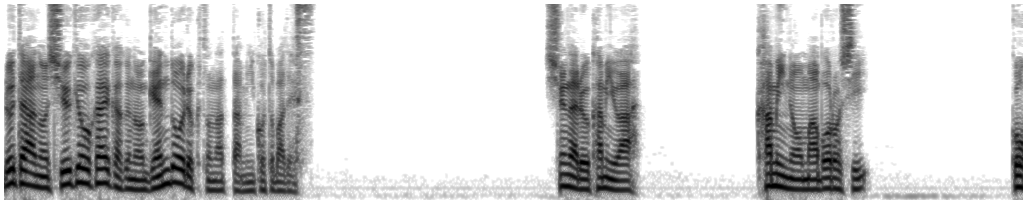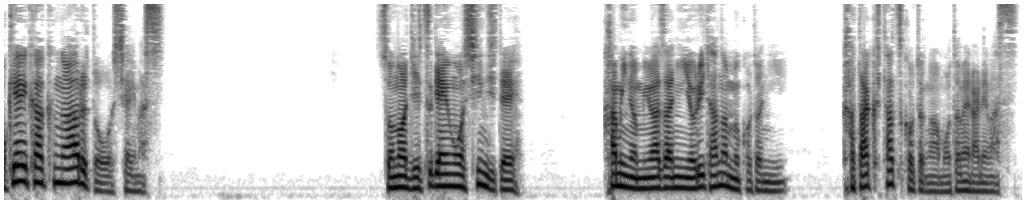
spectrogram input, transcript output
ルターの宗教改革の原動力となった御言葉です。主なる神は、神の幻、ご計画があるとおっしゃいます。その実現を信じて、神の御業により頼むことに、固く立つことが求められます。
